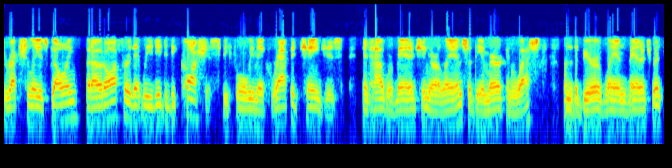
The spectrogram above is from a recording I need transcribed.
directionally is going. But I would offer that we need to be cautious before we make rapid changes in how we're managing our lands of the American West under the Bureau of Land Management.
